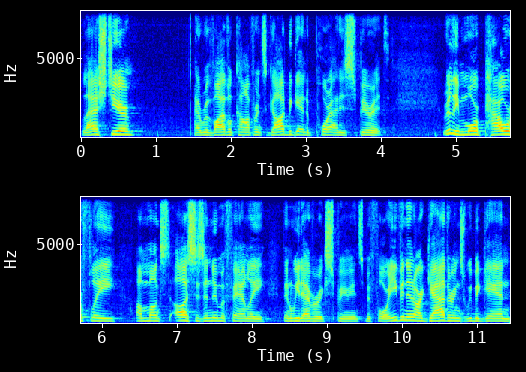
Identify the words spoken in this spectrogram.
Last year, at Revival Conference, God began to pour out His Spirit really more powerfully amongst us as a Numa family than we'd ever experienced before. Even in our gatherings we began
